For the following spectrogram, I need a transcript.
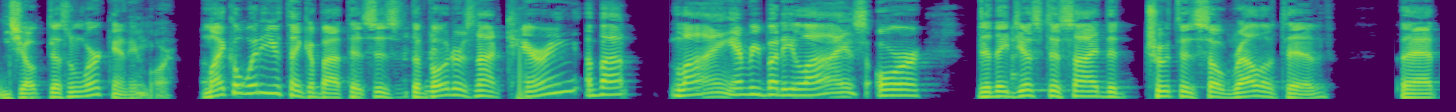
joke doesn't work anymore. Michael, what do you think about this? Is the voters not caring about lying? Everybody lies? Or did they just decide that truth is so relative that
